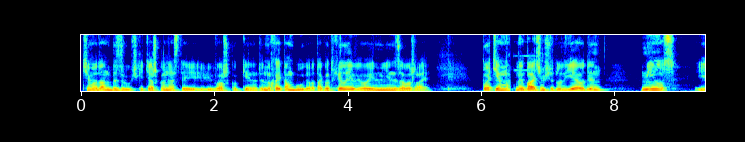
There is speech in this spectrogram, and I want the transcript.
чемодан без ручки, тяжко нести і важко кинути. Ну хай там буде. Отак от хилив його і він мені не заважає. Потім ми бачимо, що тут є один мінус і,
